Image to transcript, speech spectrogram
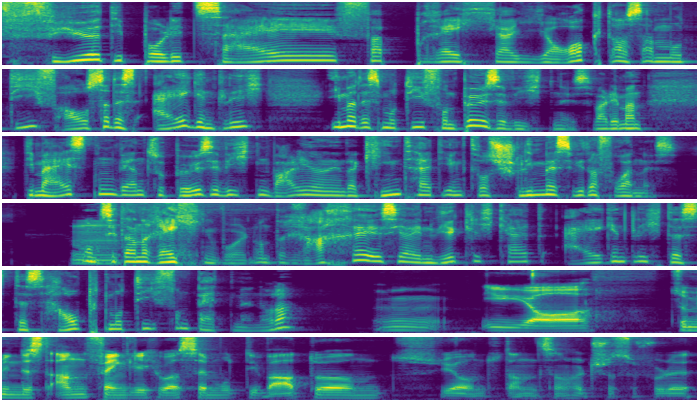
für die Polizei Verbrecher jagt aus einem Motiv, außer das eigentlich immer das Motiv von Bösewichten ist. Weil ich meine, die meisten werden zu Bösewichten, weil ihnen in der Kindheit irgendwas Schlimmes widerfahren ist und sie Mhm. dann rächen wollen. Und Rache ist ja in Wirklichkeit eigentlich das, das Hauptmotiv von Batman, oder? Mm, Ja, zumindest anfänglich war es sein Motivator und ja, und dann sind halt schon so viele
